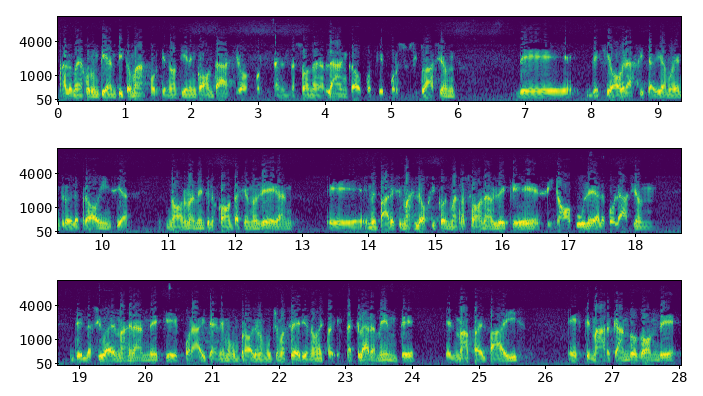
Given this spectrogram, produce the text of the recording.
a lo mejor un tiempito más porque no tienen contagios, porque están en una zona blanca o porque por su situación de geográfica, digamos, dentro de la provincia, normalmente los contagios no llegan, eh, me parece más lógico y más razonable que se inocule a la población de las ciudades más grandes que por ahí tenemos un problema mucho más serio, ¿no? Está, está claramente el mapa del país este, marcando dónde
